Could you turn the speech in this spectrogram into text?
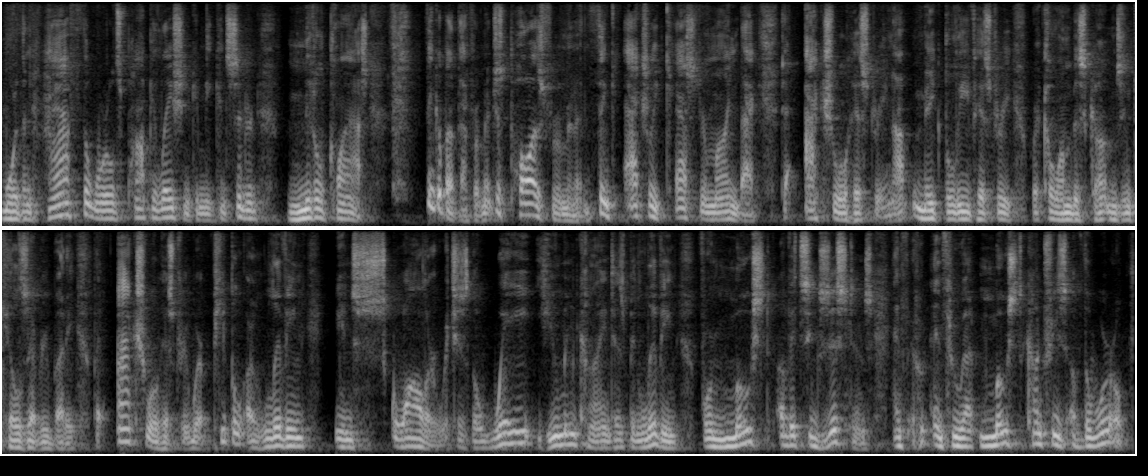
more than half the world's population can be considered middle class. Think about that for a minute. Just pause for a minute and think, actually cast your mind back to actual history, not make believe history where Columbus comes and kills everybody, but actual history where people are living in squalor, which is the way humankind has been living for most of its existence and, and throughout most countries of the world.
